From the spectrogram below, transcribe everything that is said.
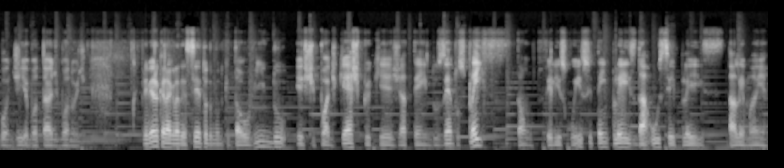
bom dia, boa tarde, boa noite. Primeiro quero agradecer a todo mundo que está ouvindo este podcast, porque já tem 200 plays, então feliz com isso, e tem plays da Rússia e plays da Alemanha.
